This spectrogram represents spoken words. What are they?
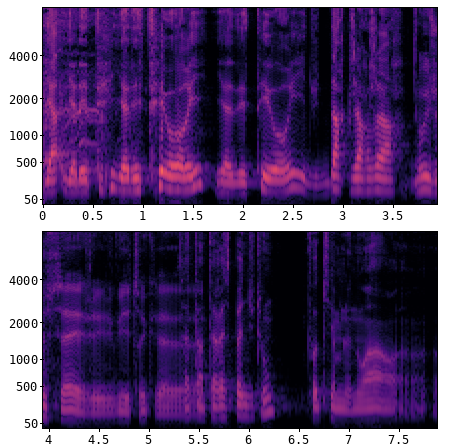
Il y a, il y a des thé- il y a des théories. Il y a des théories du Dark Jar Jar. oui, je sais, j'ai vu des trucs. euh, Ça t'intéresse pas du tout? Toi qui aimes le noir, euh,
